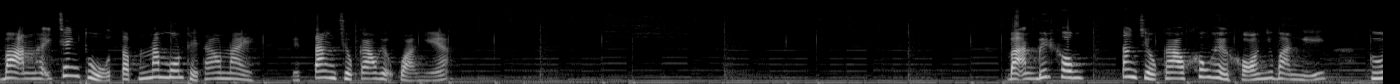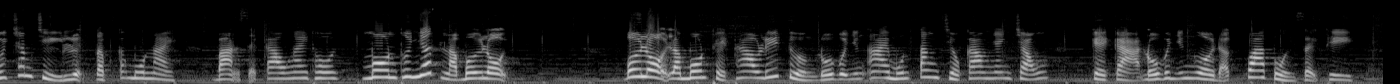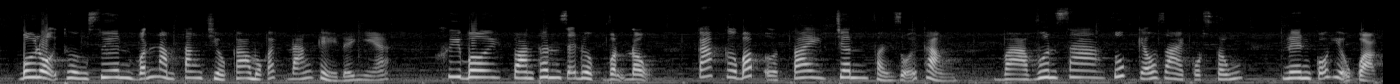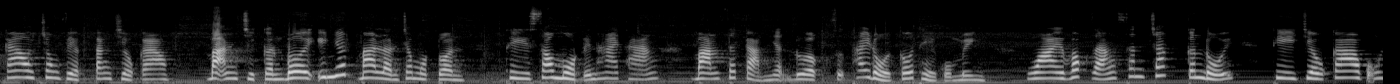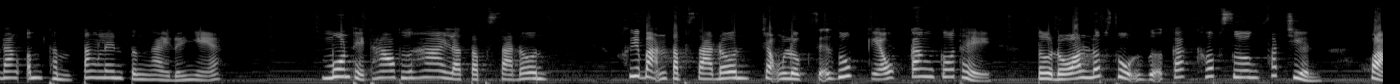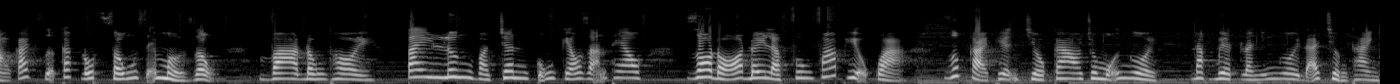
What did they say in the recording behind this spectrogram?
Bạn hãy tranh thủ tập 5 môn thể thao này để tăng chiều cao hiệu quả nhé. Bạn biết không, tăng chiều cao không hề khó như bạn nghĩ. Cứ chăm chỉ luyện tập các môn này, bạn sẽ cao ngay thôi. Môn thứ nhất là bơi lội. Bơi lội là môn thể thao lý tưởng đối với những ai muốn tăng chiều cao nhanh chóng Kể cả đối với những người đã qua tuổi dậy thì, bơi lội thường xuyên vẫn làm tăng chiều cao một cách đáng kể đấy nhé. Khi bơi, toàn thân sẽ được vận động, các cơ bắp ở tay, chân phải duỗi thẳng và vươn xa giúp kéo dài cột sống nên có hiệu quả cao trong việc tăng chiều cao. Bạn chỉ cần bơi ít nhất 3 lần trong một tuần thì sau 1 đến 2 tháng bạn sẽ cảm nhận được sự thay đổi cơ thể của mình. Ngoài vóc dáng săn chắc, cân đối thì chiều cao cũng đang âm thầm tăng lên từng ngày đấy nhé. Môn thể thao thứ hai là tập xà đơn. Khi bạn tập xà đơn, trọng lực sẽ giúp kéo căng cơ thể, từ đó lớp sụn giữa các khớp xương phát triển, khoảng cách giữa các đốt sống sẽ mở rộng và đồng thời tay, lưng và chân cũng kéo giãn theo. Do đó đây là phương pháp hiệu quả giúp cải thiện chiều cao cho mỗi người, đặc biệt là những người đã trưởng thành.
